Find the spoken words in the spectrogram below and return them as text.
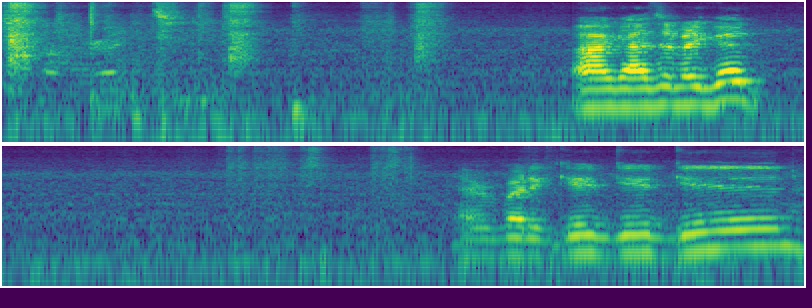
Alright. Alright, guys, everybody good? Everybody good, good, good.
